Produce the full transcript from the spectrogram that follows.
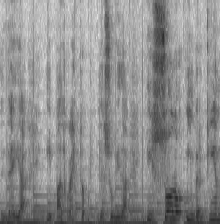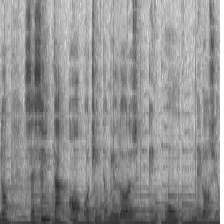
de ella y para el resto de su vida y solo invirtiendo 60 o 80 mil dólares en un negocio.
